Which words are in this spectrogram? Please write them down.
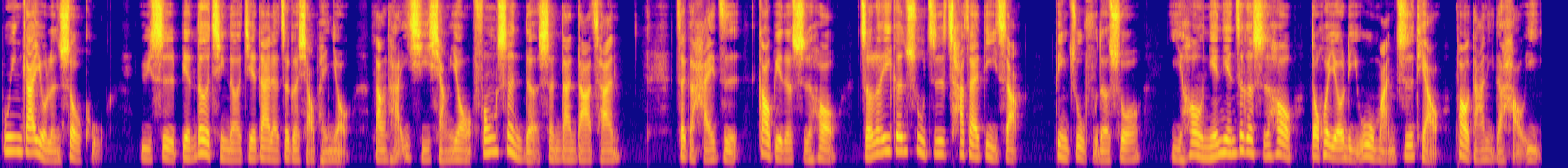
不应该有人受苦，于是便热情地接待了这个小朋友，让他一起享用丰盛的圣诞大餐。这个孩子。告别的时候，折了一根树枝插在地上，并祝福地说：“以后年年这个时候都会有礼物满枝条报答你的好意。”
